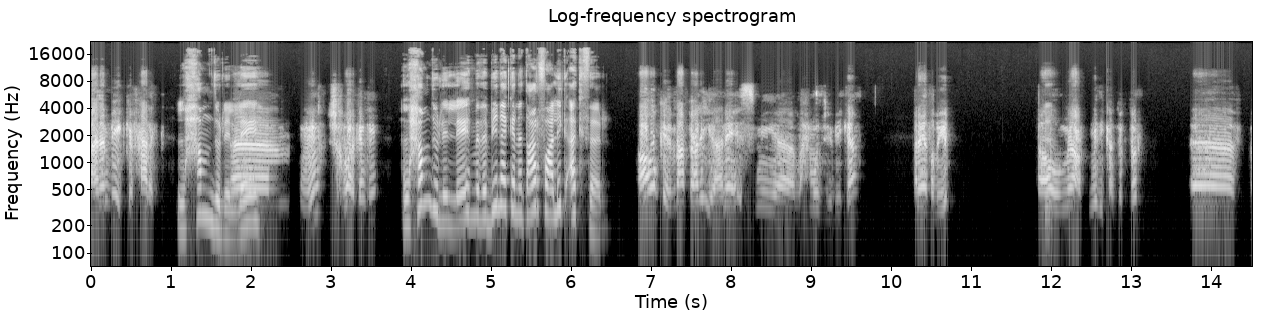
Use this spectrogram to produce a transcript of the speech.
أهلا بيك. كيف حالك؟ الحمد لله. أه... شو أخبارك أنت؟ الحمد لله. ماذا بينا؟ كان نتعرفوا عليك أكثر. آه okay بتعرفي علي. أنا اسمي محمود جيبيكا أنا طبيب. أو ميديكال دكتور آه ف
